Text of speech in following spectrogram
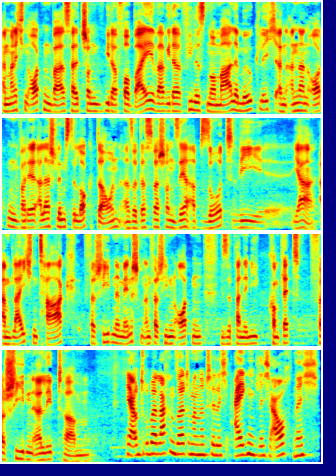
An manchen Orten war es halt schon wieder vorbei, war wieder vieles Normale möglich. An anderen Orten war der allerschlimmste Lockdown. Also das war schon sehr absurd, wie ja am gleichen Tag verschiedene Menschen an verschiedenen Orten diese Pandemie komplett verschieden erlebt haben. Ja, und drüber lachen sollte man natürlich eigentlich auch nicht.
